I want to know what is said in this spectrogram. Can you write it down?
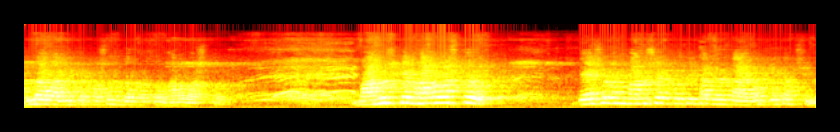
ধুলা বালিকে পছন্দ করতো, ভালোবাসত। মানুষকে ভালোবাসত, দেশ এবং মানুষের প্রতি তাদের দায়বদ্ধতা ছিল।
